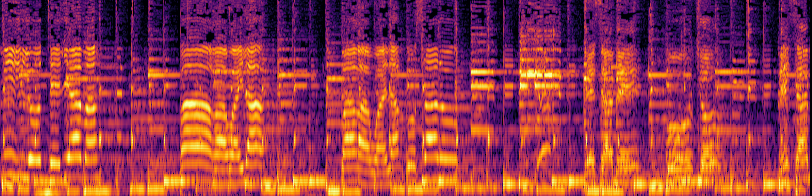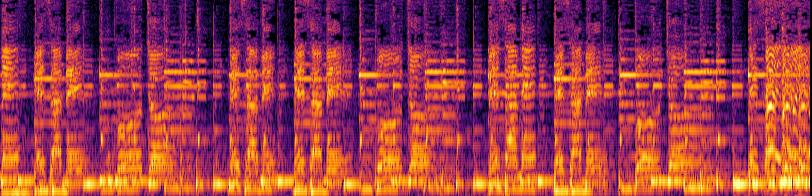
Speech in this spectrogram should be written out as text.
Yo te llama para bailar, para bailar gozado. Bésame mucho, bésame, bésame mucho, bésame, bésame mucho, bésame, bésame mucho, bésame.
